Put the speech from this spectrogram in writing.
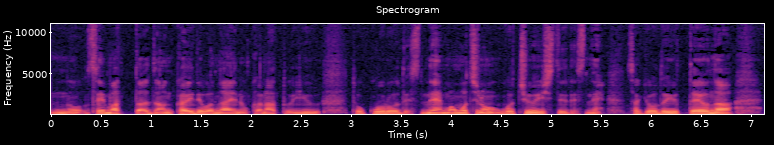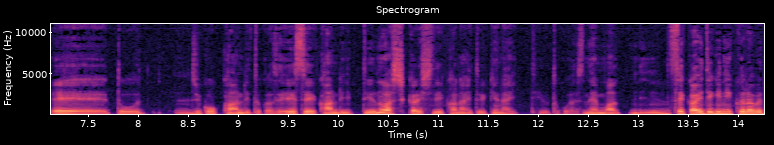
の迫った段階ではないのかなというところですね、まあ、もちろんご注意してですね先ほど言ったような、えーと自己管理とか衛生管理っていうのはしっかりしていかないといけないっていうところですね。まあ、世界的に比べ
